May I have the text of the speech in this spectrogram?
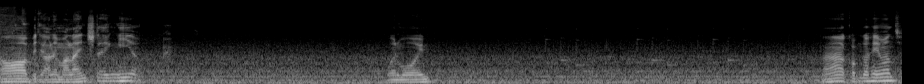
Ah, oh, bitte alle mal einsteigen hier. Moin, moin. Ah, kommt noch jemand?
